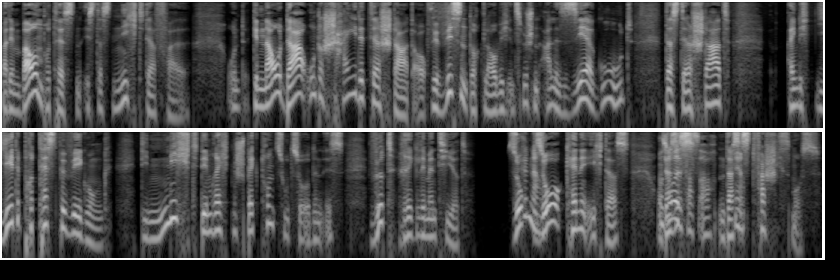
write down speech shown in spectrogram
Bei den Bauernprotesten ist das nicht der Fall. Und genau da unterscheidet der Staat auch. Wir wissen doch, glaube ich, inzwischen alle sehr gut, dass der Staat eigentlich jede Protestbewegung, die nicht dem rechten Spektrum zuzuordnen ist, wird reglementiert. So, genau. so kenne ich das. Und, und das so ist, das auch. Und das ja. ist Faschismus.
